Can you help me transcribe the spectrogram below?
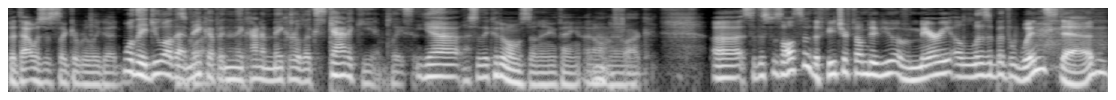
But that was just like a really good. well, they do all that makeup and then they kind of make her look staticky in places. Yeah, so they could have almost done anything. I don't Oh, know. fuck. Uh, so this was also the feature film debut of Mary Elizabeth Winstead,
